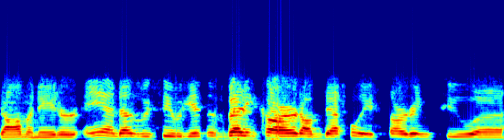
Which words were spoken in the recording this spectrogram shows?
dominator. And as we see, we get to the betting card. I'm definitely starting to uh,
